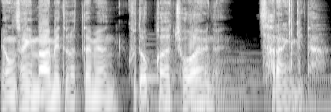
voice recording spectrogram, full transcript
영상이 마음에 들었다면 구독과 좋아요는 사랑입니다.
